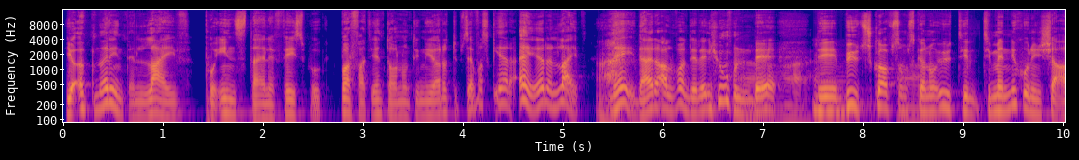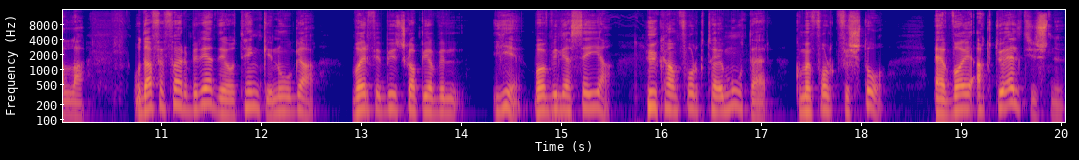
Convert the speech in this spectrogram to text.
Jag öppnar inte en live på Insta eller Facebook Bara för att jag inte har någonting att göra. Typ säga vad ska jag göra? Ey, jag gör en live. Nej, det här är allvar, det är religion. Det, är- det är budskap som ska nå ut till, till människor inshallah. Och därför förbereder jag och tänker noga. Vad är det för budskap jag vill ge? Vad vill jag säga? Hur kan folk ta emot det här? Kommer folk förstå? Eh, vad är aktuellt just nu?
